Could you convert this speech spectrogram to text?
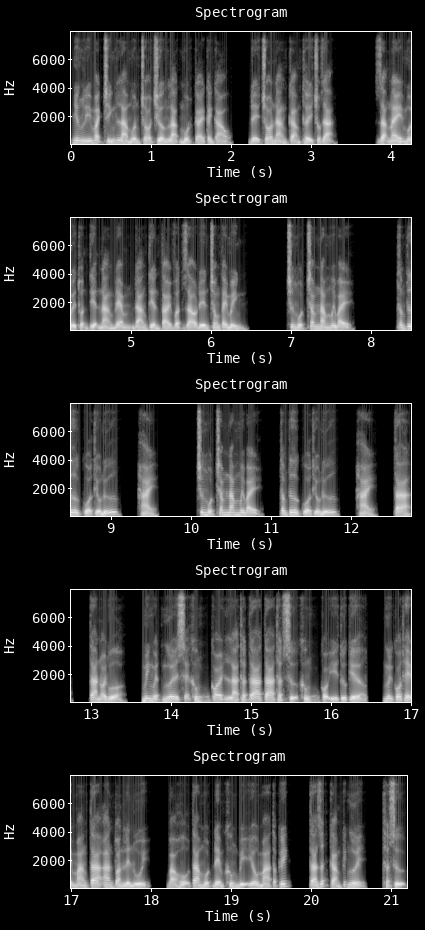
nhưng lý mạch chính là muốn cho trường lạc một cái cảnh cáo, để cho nàng cảm thấy trọn dạng dạng này mới thuận tiện nàng đem đáng tiền tài vật giao đến trong tay mình. Chương một trăm năm mươi bảy, tâm tư của thiếu nữ, hai. Chương một trăm năm mươi bảy, tâm tư của thiếu nữ, hai, ta ta nói đùa minh nguyệt ngươi sẽ không coi là thật ta ta thật sự không có ý tứ kia, ngươi có thể mang ta an toàn lên núi, bảo hộ ta một đêm không bị yêu ma tập kích, ta rất cảm kích ngươi, thật sự.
